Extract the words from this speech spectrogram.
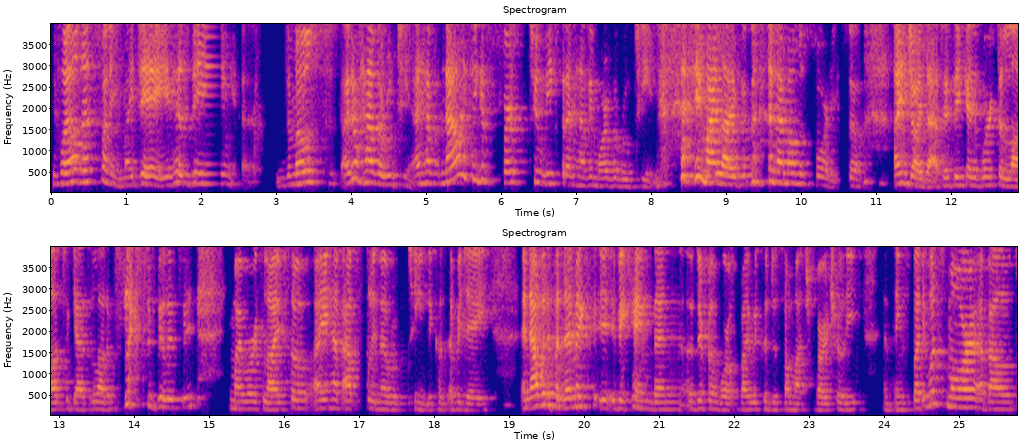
Well, that's funny. My day has been uh, the most i don't have a routine i have now i think it's first two weeks that i'm having more of a routine in my life and, and, i'm almost 40 so i enjoy that i think i worked a lot to get a lot of flexibility my work life so i have absolutely no routine because every day and now with the pandemic it, became then a different world right we could do so much virtually and things but it was more about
